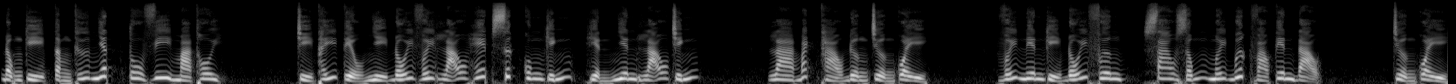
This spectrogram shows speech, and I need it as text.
Động kỳ tầng thứ nhất tu vi mà thôi. Chỉ thấy tiểu nhị đối với lão hết sức cung kính, hiển nhiên lão chính là bách thảo đường trưởng quầy. Với niên kỷ đối phương, sao giống mới bước vào tiên đạo. Trưởng quầy.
